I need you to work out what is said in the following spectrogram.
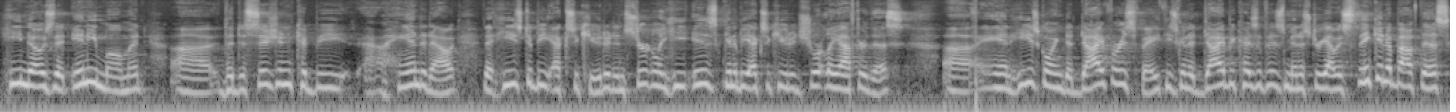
He knows that any moment uh, the decision could be uh, handed out that he's to be executed, and certainly he is going to be executed shortly after this. Uh, and he's going to die for his faith. He's going to die because of his ministry. I was thinking about this,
